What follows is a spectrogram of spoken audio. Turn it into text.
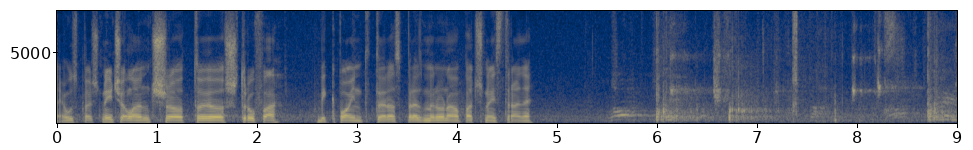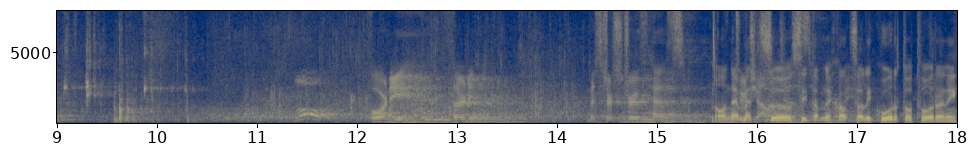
Neúspešný challenge od e, Štrufa. Big point teraz pre zmenu na opačnej strane. No, Nemec e, challenges si tam nechal celý kurt otvorený.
